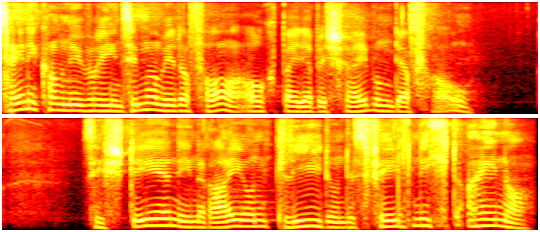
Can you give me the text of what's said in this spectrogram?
Zähne kommen übrigens immer wieder vor, auch bei der Beschreibung der Frau. Sie stehen in Reihe und Glied und es fehlt nicht einer.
